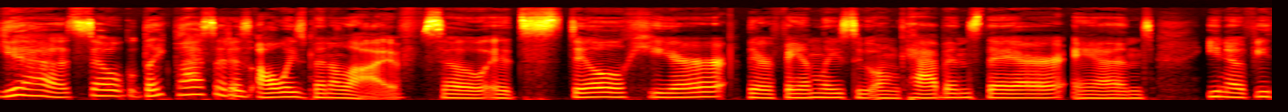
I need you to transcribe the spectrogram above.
Yeah, so Lake Placid has always been alive. So it's still here. There are families who own cabins there. And, you know, if you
